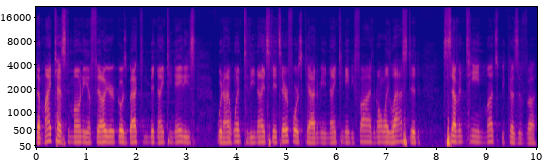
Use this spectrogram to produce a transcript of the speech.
that my testimony of failure goes back to the mid 1980s when I went to the United States Air Force Academy in 1985 and only lasted 17 months because of a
